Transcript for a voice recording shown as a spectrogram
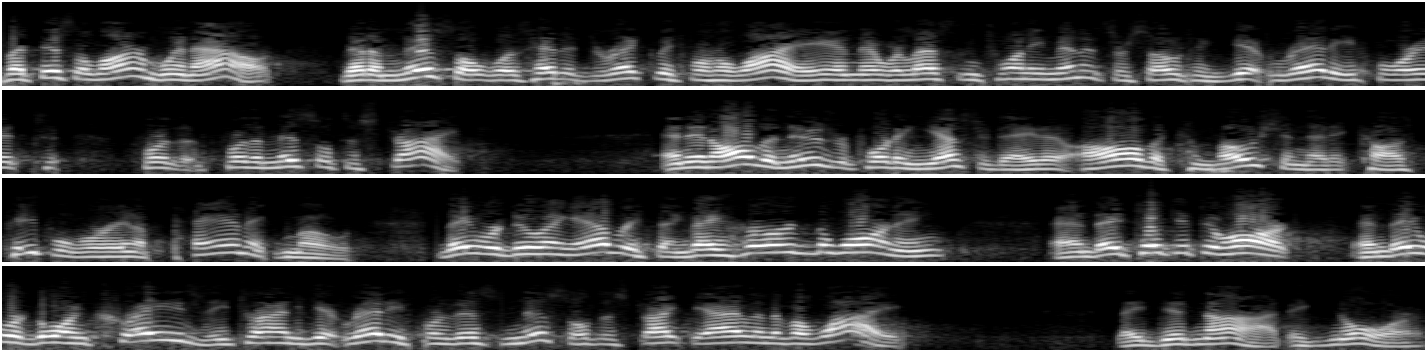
But this alarm went out that a missile was headed directly for Hawaii and there were less than 20 minutes or so to get ready for it, to, for the, for the missile to strike. And in all the news reporting yesterday, that all the commotion that it caused, people were in a panic mode. They were doing everything. They heard the warning and they took it to heart and they were going crazy trying to get ready for this missile to strike the island of Hawaii. They did not ignore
